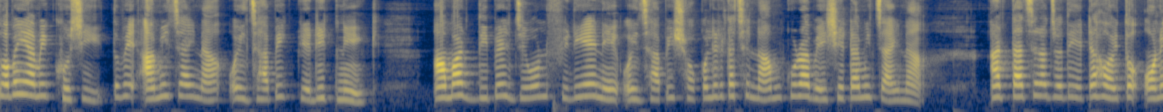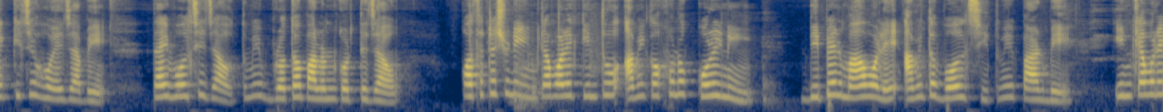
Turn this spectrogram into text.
তবেই আমি খুশি, তবে আমি চাই না ওই ঝাঁপি ক্রেডিট নিক। আমার দ্বীপের জীবন ফিরিয়ে এনে ওই ঝাঁপি সকলের কাছে নাম কুড়াবে, সেটা আমি চাই না। আর তাছাড়া যদি এটা হয়, তো অনেক কিছু হয়ে যাবে। তাই বলছি যাও, তুমি ব্রত পালন করতে যাও। কথাটা শুনে ইনকা বলে, কিন্তু আমি কখনো করিনি। দ্বীপের মা বলে, আমি তো বলছি, তুমি পারবে। ইনকা বলে,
